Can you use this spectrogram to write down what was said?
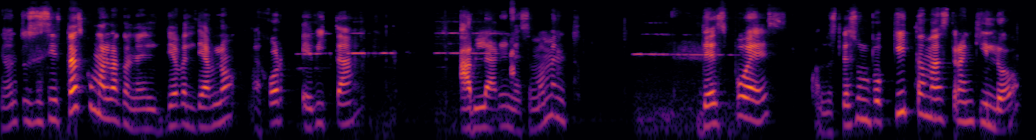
¿no? Entonces, si estás como alma con el lleva el diablo, mejor evita hablar en ese momento. Después, cuando estés un poquito más tranquilo,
